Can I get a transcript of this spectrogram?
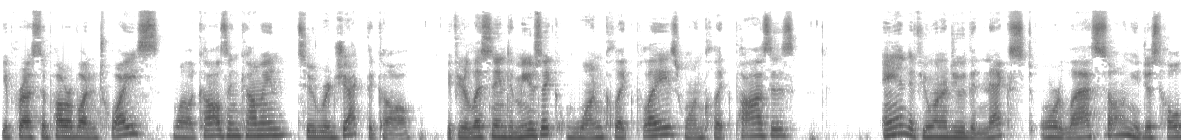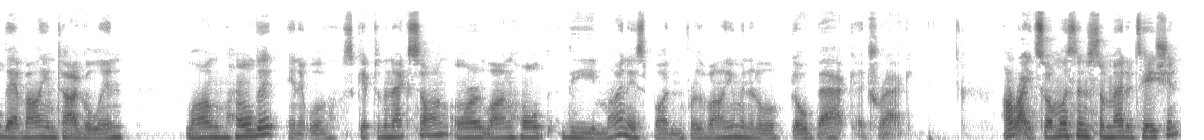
You press the power button twice while a call's incoming to reject the call. If you're listening to music, one-click plays, one-click pauses. And if you want to do the next or last song, you just hold that volume toggle in, long hold it, and it will skip to the next song, or long hold the minus button for the volume, and it'll go back a track. All right, so I'm listening to some meditation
